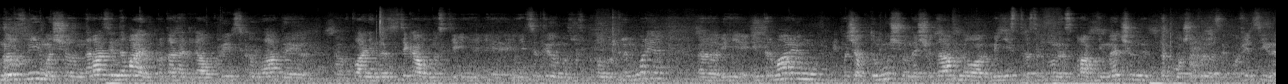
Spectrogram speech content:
ми розуміємо, що наразі немає виправдання для української влади в плані незацікавленості іні- ініціативами з розбудови Тримор'я е, і інтермаріуму, хоча б тому, що нещодавно міністр закордонних справ Німеччини також виразив офіційне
